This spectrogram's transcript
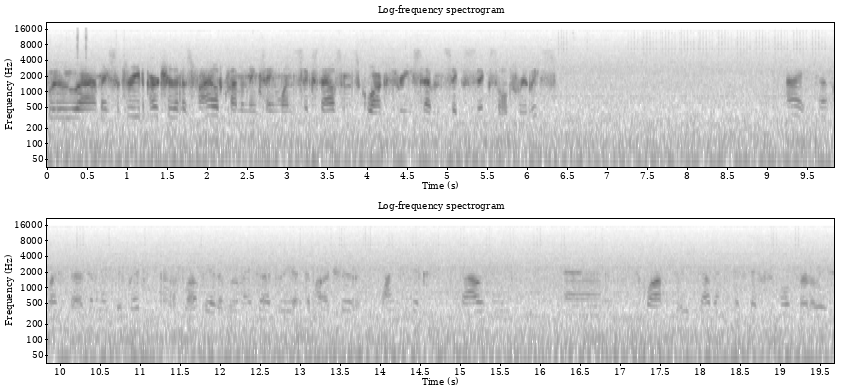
Blue uh, Mesa 3 departure then is filed. Climb and maintain 16,000, squawk 3766, hold for release. Alright, Southwest uh, 782 cleared to Dallas Love via the Blue Mesa 3 at departure 16,000 and squawk 3766, hold for release.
